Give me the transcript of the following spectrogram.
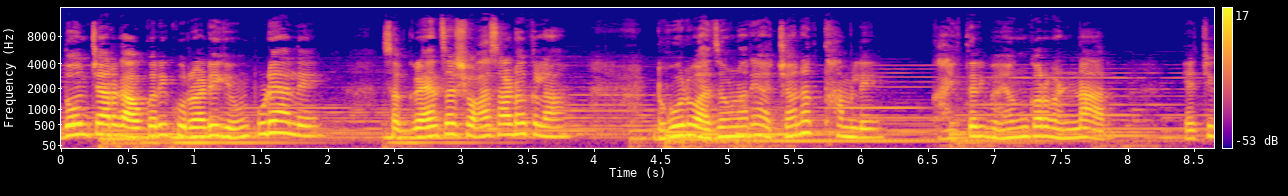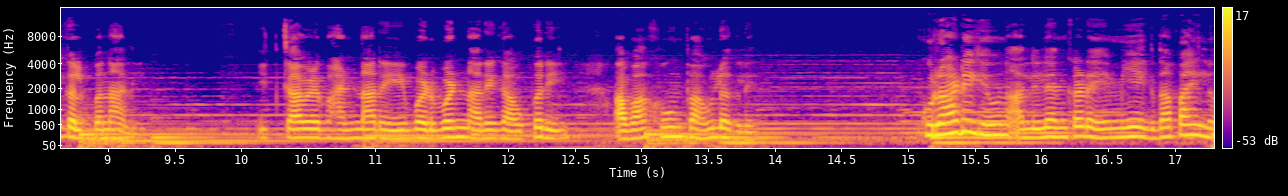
दोन चार गावकरी कुऱ्हाडी घेऊन पुढे आले. सगळ्यांचा श्वास अडकला. ढोल वाजवणारे अचानक थांबले. काहीतरी भयंकर घडणार याची कल्पना आली. इतका वेळ भांडणारे बडबडणारे गावकरी अवाक होऊन पाहू लागले. कुऱ्हाडी घेऊन आलेल्यांकडे मी एकदा पाहिलं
